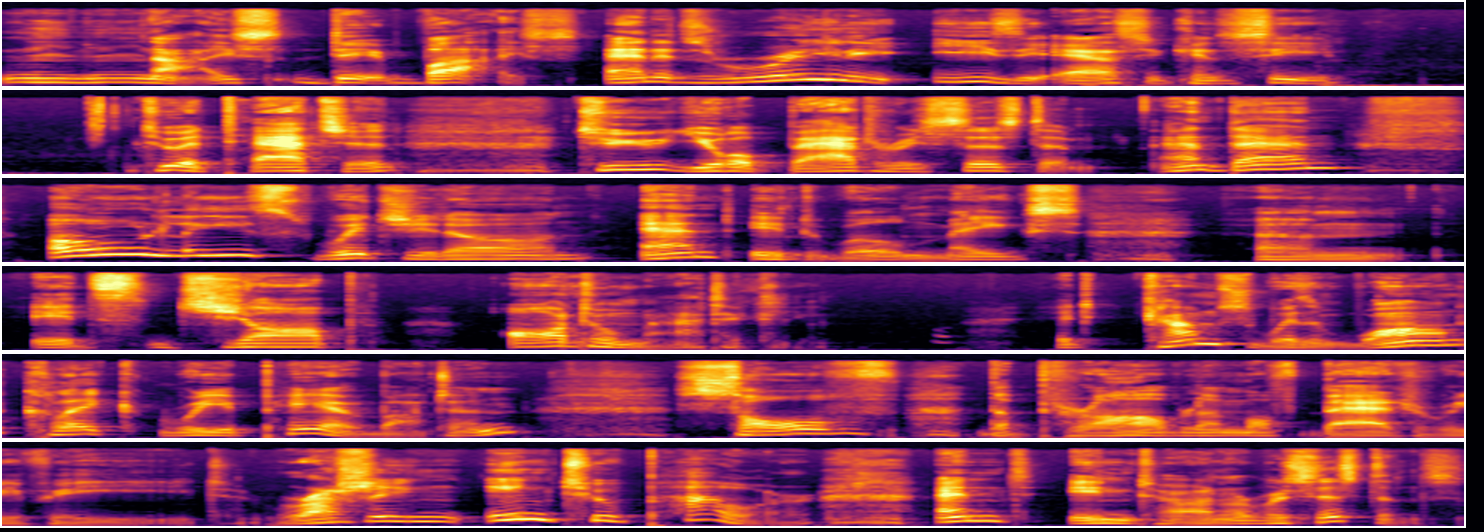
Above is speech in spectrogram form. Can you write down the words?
nice device. And it's really easy as you can see to attach it to your battery system. And then only switch it on and it will makes um, its job automatically. It comes with one click repair button solve the problem of battery feed rushing into power and internal resistance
